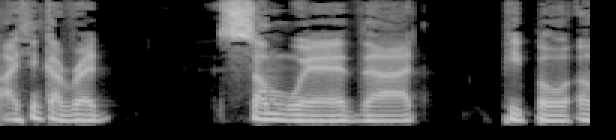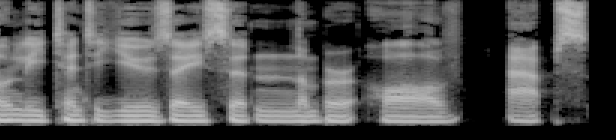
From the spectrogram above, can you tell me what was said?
I think I read somewhere that people only tend to use a certain number of apps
